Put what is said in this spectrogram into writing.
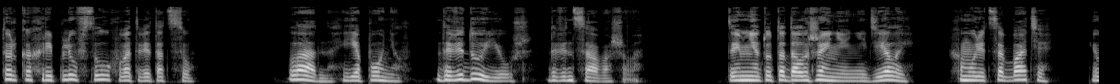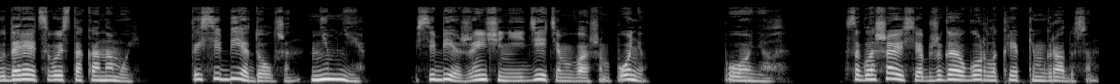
Только хриплю вслух в ответ отцу. «Ладно, я понял. Доведу ее уж, до венца вашего». «Ты мне тут одолжение не делай», — хмурится батя и ударяет свой стакан на мой. Ты себе должен, не мне. Себе, женщине и детям вашим, понял? Понял. Соглашаюсь и обжигаю горло крепким градусом.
